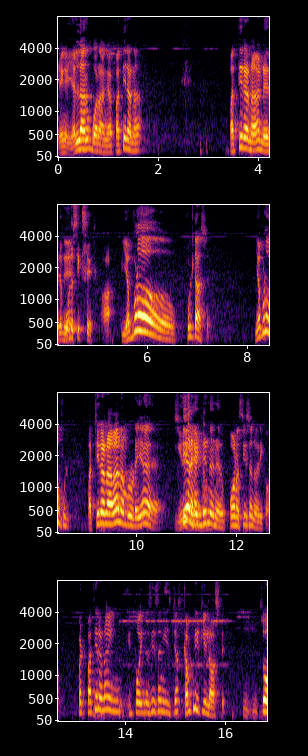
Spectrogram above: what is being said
ஏங்க எல்லாரும் போறாங்க. பத்திரனா? பத்திரனா மூணு சிக்ஸ் எவ்வளோ ஃபுல் டாஸ் எவ்வளோ ஃபுல் பத்திரனா தான் நம்மளுடைய ஸ்பியர் ஹெட்னு போன சீசன் வரைக்கும். பட் பத்திரனா இப்போ இந்த season is just completely lost so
